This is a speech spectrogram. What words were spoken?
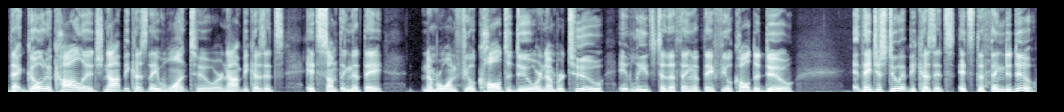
that go to college not because they want to or not because it's it's something that they number 1 feel called to do or number 2 it leads to the thing that they feel called to do they just do it because it's it's the thing to do.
